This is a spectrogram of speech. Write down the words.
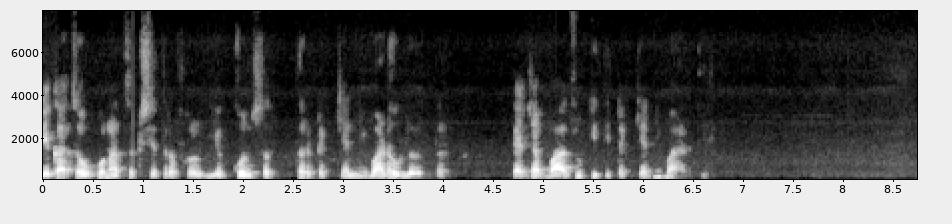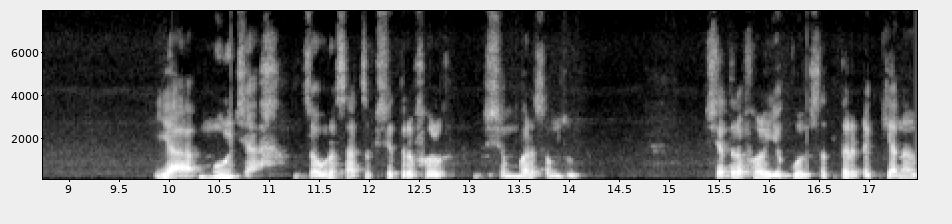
एका चौकोनाचं क्षेत्रफळ एकोणसत्तर टक्क्यांनी वाढवलं तर त्याच्या बाजू किती टक्क्यांनी वाढतील? या मूळच्या चौरसाचं क्षेत्रफळ शंभर समजून. क्षेत्रफळ एकोणसत्तर टक्क्यानं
